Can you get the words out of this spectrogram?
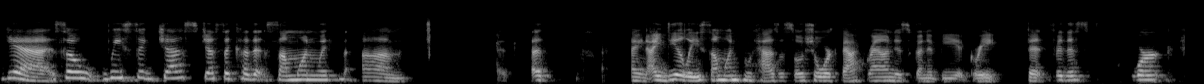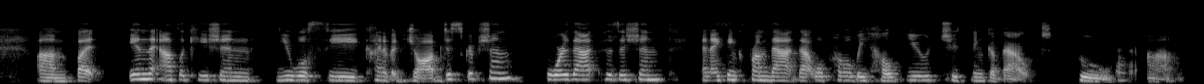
Yeah, so we suggest, Jessica, that someone with, um, a, I mean, ideally, someone who has a social work background is going to be a great fit for this work. Um, but in the application, you will see kind of a job description for that position. And I think from that, that will probably help you to think about who um,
